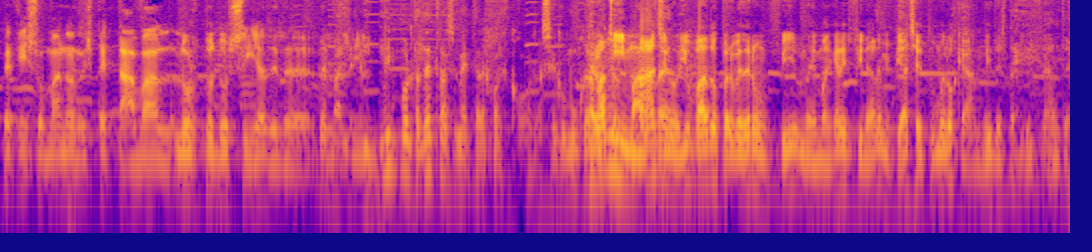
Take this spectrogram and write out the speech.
perché insomma non rispettava l'ortodossia del, del Ma film. L'importante è trasmettere qualcosa. Se comunque la però mi maggior parte- immagino, io vado per vedere un film e magari il finale mi piace e tu me lo cambi, destabilizzante.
